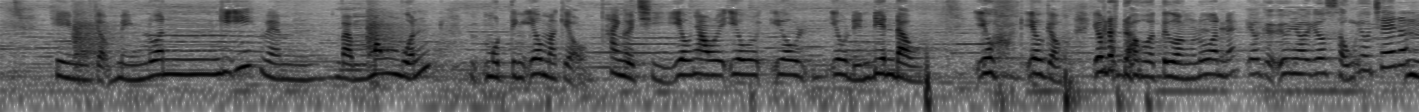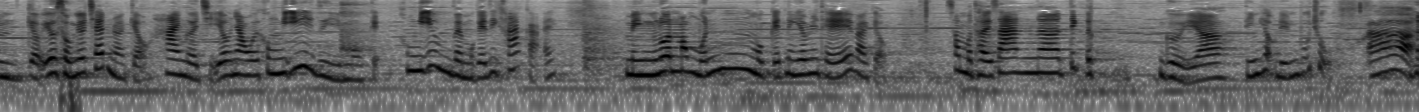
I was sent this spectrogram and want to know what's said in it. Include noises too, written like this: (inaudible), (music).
thì kiểu mình luôn nghĩ về và mong muốn một tình yêu mà kiểu hai người chỉ yêu nhau yêu yêu yêu đến điên đầu yêu yêu kiểu yêu đập đầu vào tường luôn đấy. Yêu kiểu yêu nhau yêu sống yêu chết á. Ừ, kiểu yêu sống yêu chết mà kiểu hai người chỉ yêu nhau ấy không nghĩ gì một cái không nghĩ về một cái gì khác cả ấy. Mình luôn mong muốn một cái tình yêu như thế và kiểu sau một thời gian uh, tích cực gửi uh, tín hiệu đến vũ trụ à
